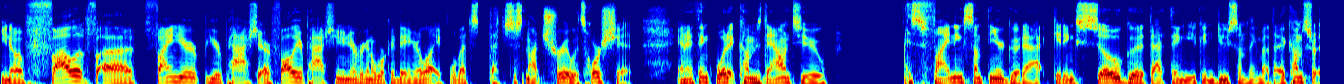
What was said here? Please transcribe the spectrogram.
you know, follow, uh, find your, your passion or follow your passion. You're never going to work a day in your life. Well, that's, that's just not true. It's horseshit. And I think what it comes down to is finding something you're good at, getting so good at that thing that you can do something about that. It comes from,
